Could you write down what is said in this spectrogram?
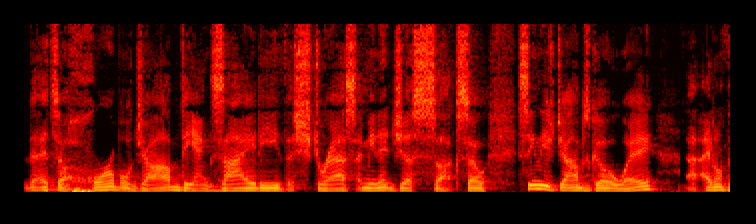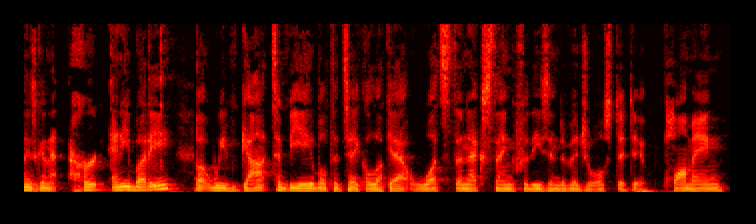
It's a horrible job. The anxiety, the stress. I mean, it just sucks. So seeing these jobs go away, I don't think it's going to hurt anybody, but we've got to be able to take a look at what's the next thing for these individuals to do. Plumbing,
